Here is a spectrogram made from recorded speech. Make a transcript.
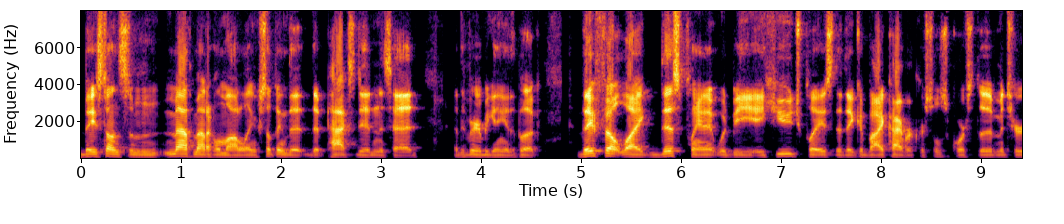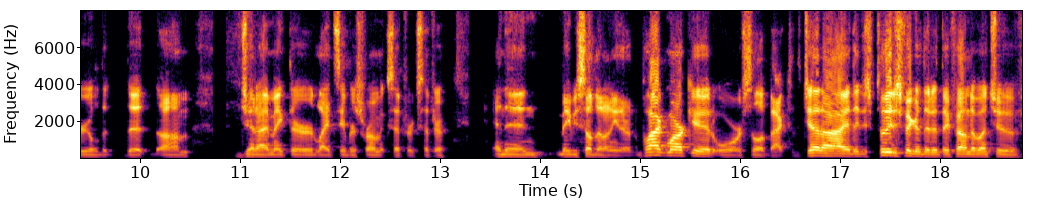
based on some mathematical modeling, something that that Pax did in his head at the very beginning of the book, they felt like this planet would be a huge place that they could buy kyber crystals. Of course, the material that that um, Jedi make their lightsabers from, et cetera, et cetera. And then maybe sell that on either the black market or sell it back to the Jedi. They just so they just figured that if they found a bunch of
